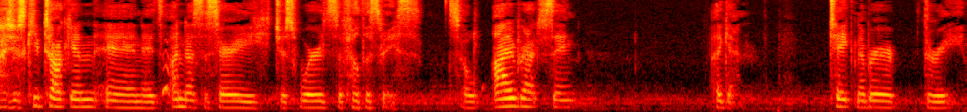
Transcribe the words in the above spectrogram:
I just keep talking, and it's unnecessary, just words to fill the space. So I'm practicing again. Take number three.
